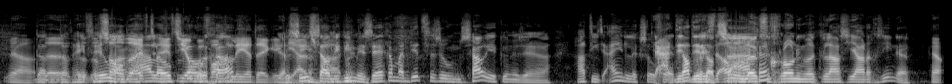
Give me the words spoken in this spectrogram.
ja, dat- dat heeft heel zal- lang daar heeft, heeft hij ook wel van geleerd, denk ik. Ja, Precies, zou ik niet meer zeggen. Maar dit seizoen zou je kunnen zeggen, had hij het eindelijk zover Ja, dit, dat dit we is dat de allerleukste zagen. Groningen wat ik de laatste jaren gezien heb. Ja.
